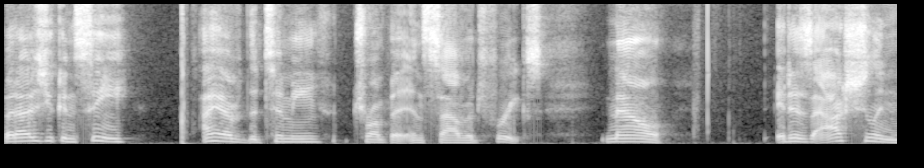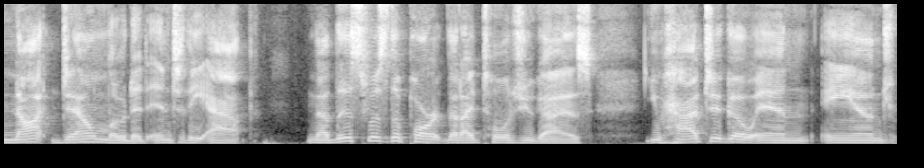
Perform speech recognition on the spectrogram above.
But as you can see, I have the Timmy, Trumpet, and Savage Freaks. Now, it is actually not downloaded into the app. Now, this was the part that I told you guys. You had to go in and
